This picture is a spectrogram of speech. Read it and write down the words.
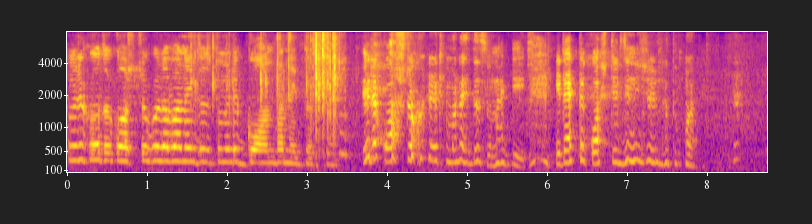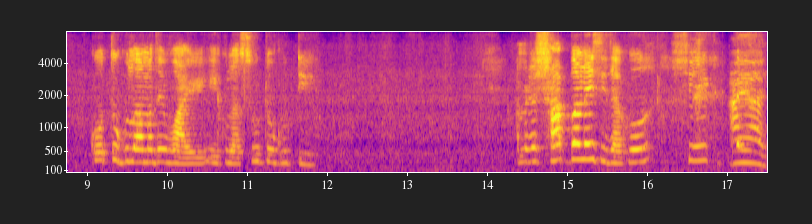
তুমি কত কষ্ট করে বানাইতেছো তুমি এটা গন বানাইতেছো। এটা কষ্ট করে এটা বানাইতেছো নাকি? এটা একটা কষ্টের জিনিস হইল তোমার। কতগুলো আমাদের ওয়াই এগুলা ছোট গুটি আমরা একটা সাপ বানাইছি দেখো। Sheikh Ayaan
